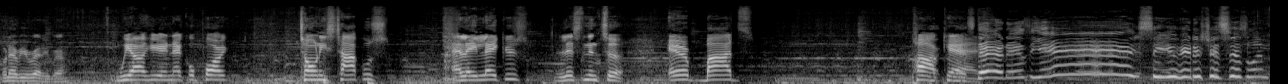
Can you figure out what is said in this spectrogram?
Whenever you're ready, bro. We out here in Echo Park, Tony's Tacos, LA Lakers, listening to Airbuds podcast. Yes, there it is. Yeah. See you hear this shit sizzling?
